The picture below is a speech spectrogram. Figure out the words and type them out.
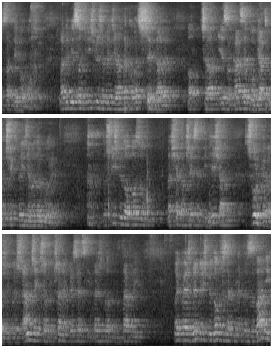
ostatniego obozu. Nawet nie sądziliśmy, że będziemy atakować szczyt, ale no, trzeba, jest okazja, bo wiatr uciekł, to idziemy do góry. Doszliśmy do obozu na 7650, w czwórkę właśnie, bo jeszcze Andrzej Czoki, Przemek Piasecki też dotarli. No i ponieważ my byliśmy dobrze zaklimatyzowani,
